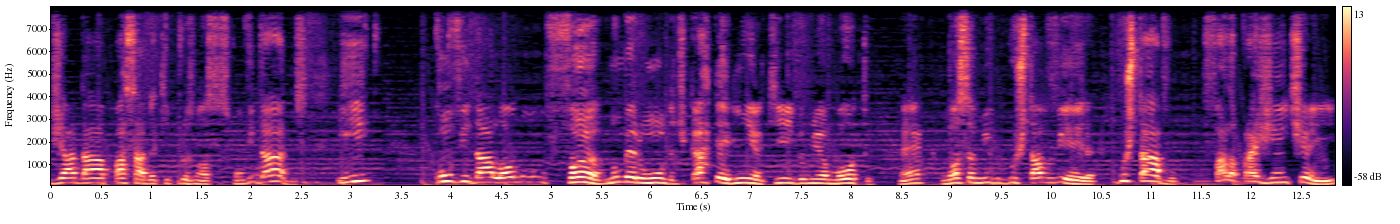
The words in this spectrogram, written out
já dar a passada aqui para os nossos convidados e convidar logo o fã número um de carteirinha aqui do Miyamoto, né? Nosso amigo Gustavo Vieira. Gustavo, fala pra gente aí,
